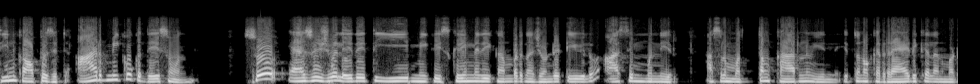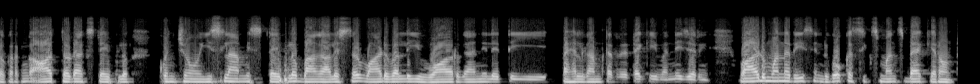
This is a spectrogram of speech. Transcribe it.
దీనికి ఆపోజిట్ ఆర్మీకి ఒక దేశం ఉంది. సో యాజ్ యూజువల్ ఏదైతే ఈ మీకు ఈ స్క్రీన్ మీద కనబడుతున్న చూడండి టీవీలో ఆసిమ్ మునీర్ అసలు మొత్తం కారణం ఏంది? ఇతను ఒక రాడికల్ అనమాట ఒక రకంగా ఆర్థోడాక్స్ టైప్లో కొంచెం ఇస్లామిస్ట్ టైప్లో బాగా ఆలోచిస్తాడు వాడి వల్ల ఈ వార్ కానీ లేకపోతే ఈ పెహల్గామ్ టెర్రర్ అటాక్ ఇవన్నీ జరిగింది వాడు మొన్న రీసెంట్గా ఒక six months back around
